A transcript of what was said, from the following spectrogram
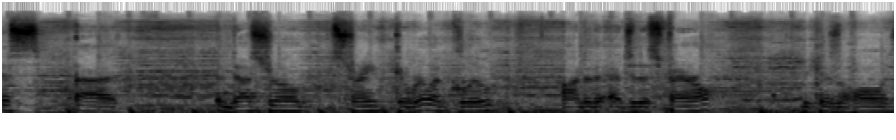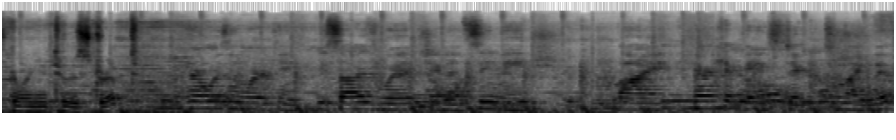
This uh, industrial strength Gorilla Glue onto the edge of this ferrule because the hole it's going into is stripped. My hair wasn't working. Besides which, you didn't see me. My hair kept getting sticking to my lip,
